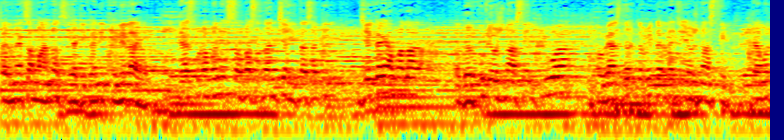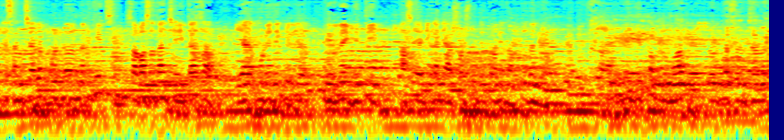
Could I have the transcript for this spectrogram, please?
करण्याचा मानस या ठिकाणी केलेला आहे. त्याचप्रमाणे सभासदांच्या हितासाठी जे काही आम्हाला घरकुल योजना असेल किंवा व्याजदर कमी करण्याची योजना असतील त्यामध्ये संचालक मंडळ नक्कीच सभासदांच्या हिताचा यापुढे देखील निर्णय घेतील असं या ठिकाणी आश्वासन देतो आणि थांबतो धन्यवाद. संचालक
